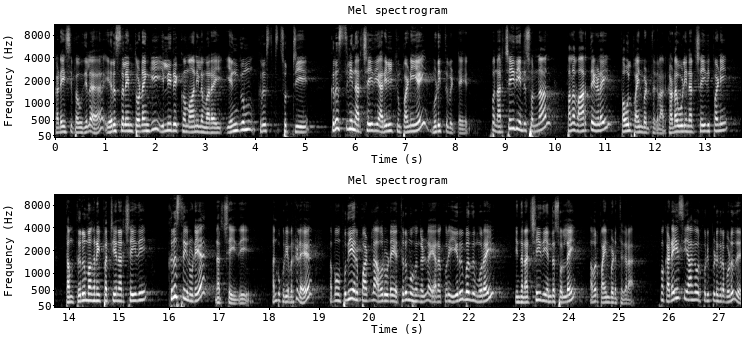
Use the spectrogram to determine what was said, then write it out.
கடைசி பகுதியில் எருசலேம் தொடங்கி இல்லிருக்கும் மாநிலம் வரை எங்கும் கிறிஸ்து சுற்றி கிறிஸ்துவின் நற்செய்தி அறிவிக்கும் பணியை முடித்து விட்டேன். இப்போ நற்செய்தி என்று சொன்னால் பல வார்த்தைகளை பவுல் பயன்படுத்துகிறார். கடவுளின் நற்செய்தி பணி தம் திருமகனை பற்றிய நற்செய்தி கிறிஸ்துவினுடைய நற்செய்தி. அன்புக்குரியவர்களே அப்போ புதிய ஏற்பாட்டில் அவருடைய திருமுகங்களில் ஏறக்குறைய இருபது முறை இந்த நற்செய்தி என்ற சொல்லை அவர் பயன்படுத்துகிறார். இப்போ கடைசியாக அவர் குறிப்பிடுகிற பொழுது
